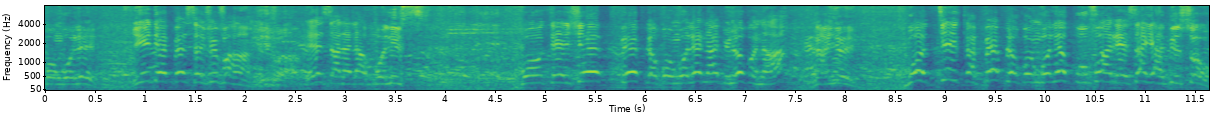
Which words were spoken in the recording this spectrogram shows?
congolais idps viva ezala na polise protéger peuple congolais na biloko na na ye botika peuple congolais pouvoir eza ya biso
